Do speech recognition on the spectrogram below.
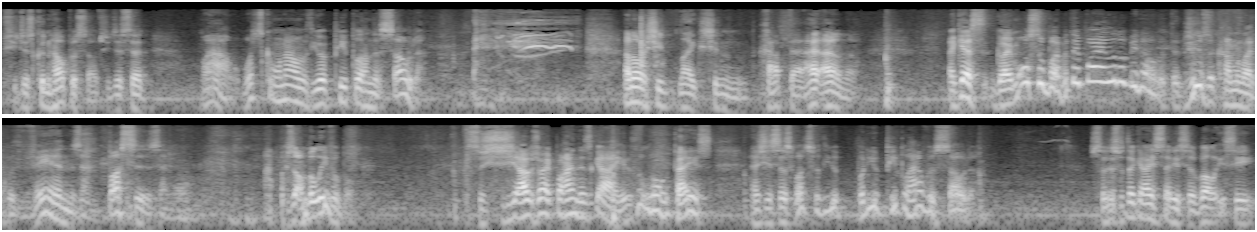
she just couldn't help herself. She just said, "Wow, what's going on with your people on the soda?" I don't know if she like she didn't have that. I, I don't know. I guess Goyim also buy, but they buy a little bit. You know, but the Jews are coming like with vans and buses, and it was unbelievable. So she, I was right behind this guy. He was a long pace, and she says, "What's with you? What do you people have with soda?" So this is what the guy said. He said, "Well, you see,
